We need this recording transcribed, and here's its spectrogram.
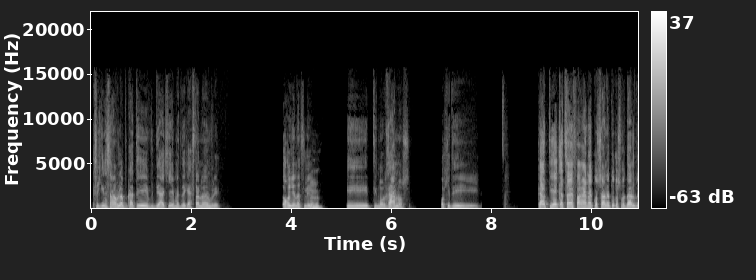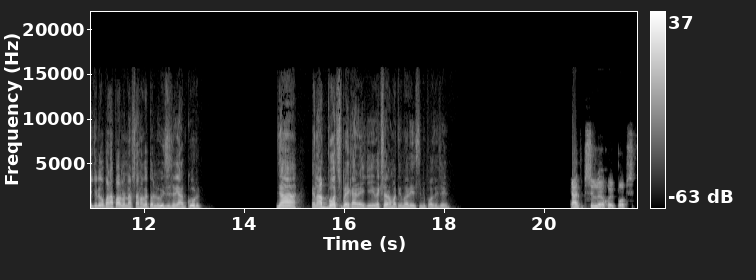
Ξεκίνησα να βλέπω κάτι βιντεάκι με τη 17 Νοέμβρη. Λόγω γενεθλίων. Μμμ. Τη- την οργάνωση. Όχι τη. Κάτι έκατσα, έφαγα ένα 20 λεπτό, 25 λεπτό και λίγο παραπάνω να ψάχνω για τον Λουίζης Ριανκούρ. Μια, ένα bots που έκανε εκεί. Δεν ξέρω αν τη γνωρίζεις την υπόθεση. Κάτι ψηλό έχω υπόψη.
